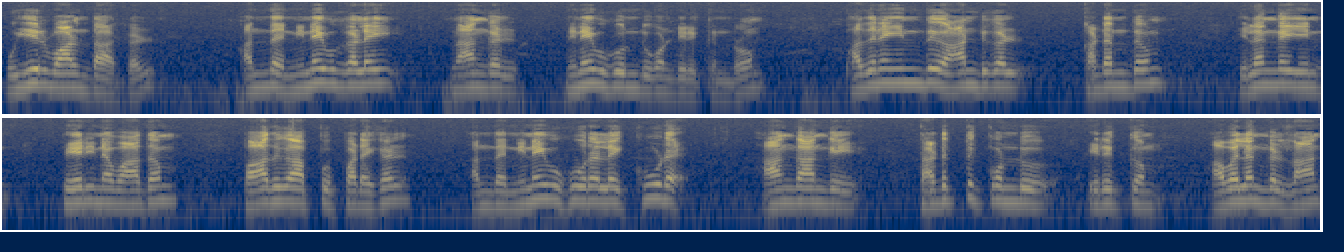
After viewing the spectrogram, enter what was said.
உயிர் வாழ்ந்தார்கள். அந்த நினைவுகளை நாங்கள் நினைவு கூர்ந்து கொண்டிருக்கின்றோம். பதினைந்து ஆண்டுகள் கடந்தும் இலங்கையின் பேரினவாதம் பாதுகாப்பு படைகள் அந்த நினைவு கூறலை கூட ஆங்காங்கே தடுத்து கொண்டு இருக்கும் அவலங்கள்தான்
